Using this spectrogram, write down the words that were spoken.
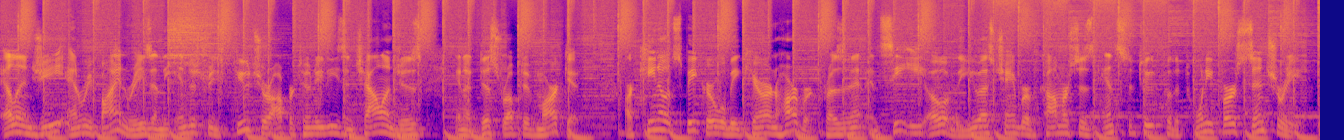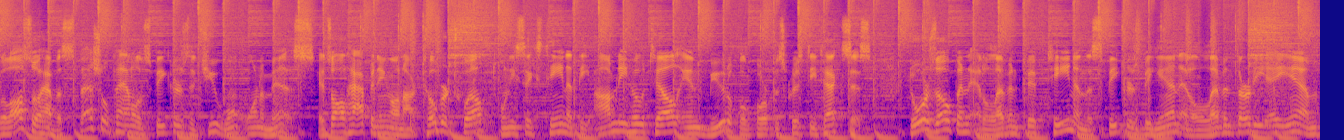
LNG, and refineries, and the industry's future opportunities and challenges in a disruptive market. Our keynote speaker will be Karen Harbert, President and CEO of the U.S. Chamber of Commerce's Institute for the 21st Century. We'll also have a special panel of speakers that you won't want to miss. It's all happening on October 12, 2016 at the Omni Hotel in beautiful Corpus Christi, Texas. Doors open at 11:15 and the speakers begin at 11:30 a.m.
